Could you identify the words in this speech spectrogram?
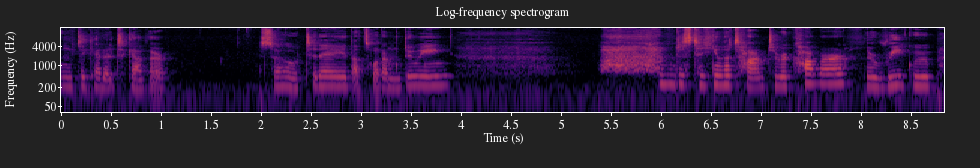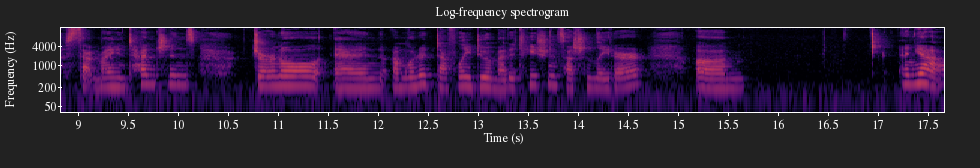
need to get it together. So, today, that's what I'm doing. I'm just taking the time to recover, regroup, set my intentions, journal, and I'm going to definitely do a meditation session later. Um, and yeah,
